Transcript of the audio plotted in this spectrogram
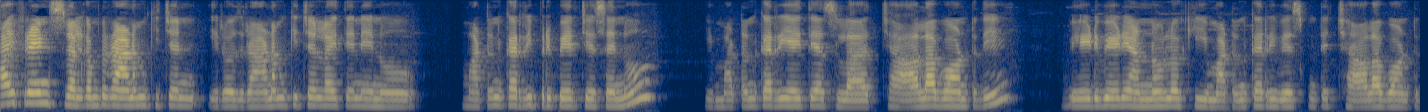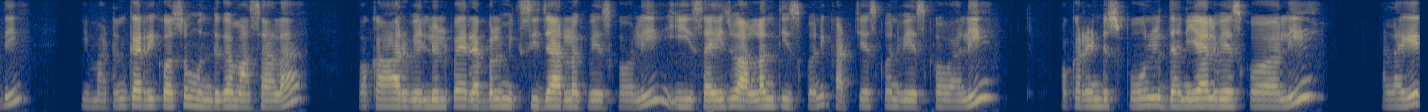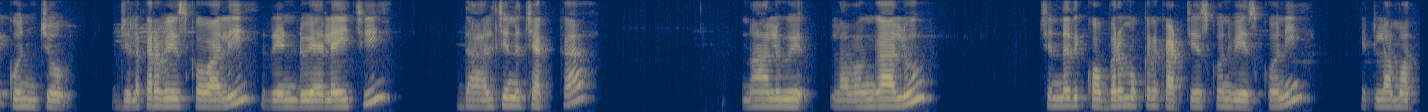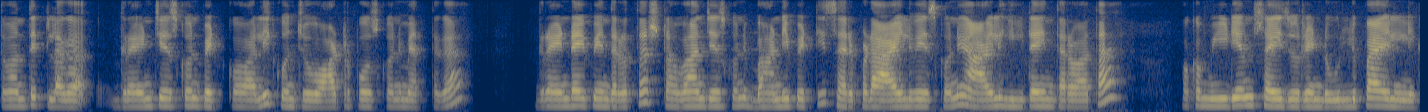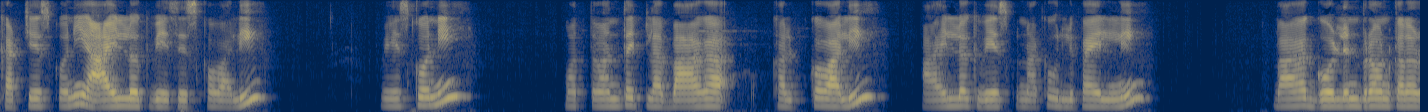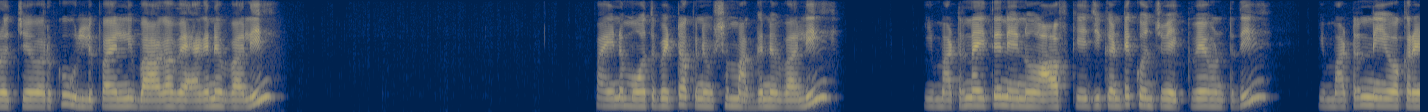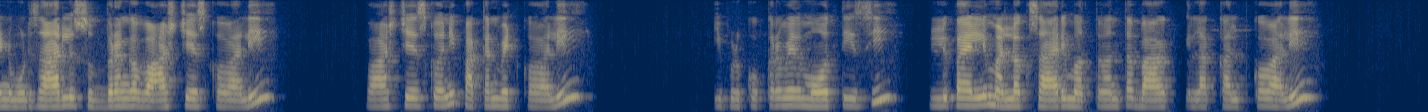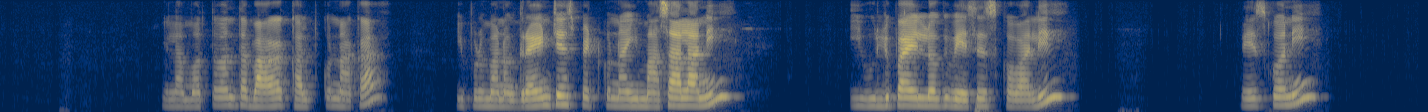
Hi friends welcome to Ranam kitchen. ఈరోజు రాణం కిచెన్లో అయితే నేను మటన్ కర్రీ ప్రిపేర్ చేశాను. ఈ మటన్ కర్రీ అయితే అసలు చాలా బాగుంటుంది. వేడి వేడి అన్నంలోకి మటన్ కర్రీ వేసుకుంటే చాలా బాగుంటుంది. ఈ మటన్ కర్రీ కోసం ముందుగా మసాలా ఒక ఆరు వెల్లుల్లిపాయ రెబ్బలు మిక్సీ జార్లోకి వేసుకోవాలి. ఈ సైజు అల్లం తీసుకొని కట్ చేసుకొని వేసుకోవాలి. ఒక రెండు స్పూన్లు ధనియాలు వేసుకోవాలి. అలాగే కొంచెం జీలకర్ర వేసుకోవాలి రెండు ఎలైచి దాల్చిన చెక్క నాలుగు లవంగాలు చిన్నది కొబ్బరి ముక్కను కట్ చేసుకొని వేసుకొని ఇట్లా మొత్తం అంతా ఇట్లాగా గ్రైండ్ చేసుకొని పెట్టుకోవాలి. కొంచెం వాటర్ పోసుకొని మెత్తగా గ్రైండ్ అయిపోయిన తర్వాత స్టవ్ ఆన్ చేసుకొని బాండీ పెట్టి సరిపడా ఆయిల్ వేసుకొని ఆయిల్ హీట్ అయిన తర్వాత ఒక మీడియం సైజు రెండు ఉల్లిపాయల్ని కట్ చేసుకొని ఆయిల్లోకి వేసేసుకోవాలి. వేసుకొని మొత్తం అంతా ఇట్లా బాగా కలుపుకోవాలి. ఆయిల్లోకి వేసుకున్నాక ఉల్లిపాయల్ని బాగా గోల్డెన్ బ్రౌన్ కలర్ వచ్చే వరకు ఉల్లిపాయల్ని బాగా వేగనివ్వాలి. పైన మూత పెట్టి ఒక నిమిషం మగ్గనివ్వాలి. ఈ మటన్ అయితే నేను హాఫ్ కేజీ కంటే కొంచెం ఎక్కువే ఉంటుంది. ఈ మటన్ని ఒక రెండు మూడు సార్లు శుభ్రంగా వాష్ చేసుకోవాలి. వాష్ చేసుకొని పక్కన పెట్టుకోవాలి. ఇప్పుడు కుక్కర్ మీద మూత తీసి ఉల్లిపాయల్ని మళ్ళీ ఒకసారి మొత్తం అంతా బాగా ఇలా కలుపుకోవాలి. ఇలా మొత్తం అంతా బాగా కలుపుకున్నాక ఇప్పుడు మనం గ్రైండ్ చేసి పెట్టుకున్న ఈ మసాలాని ఈ ఉల్లిపాయల్లోకి వేసేసుకోవాలి. వేసుకొని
